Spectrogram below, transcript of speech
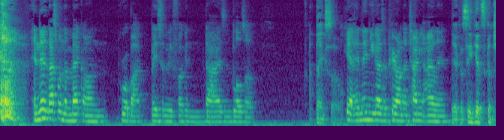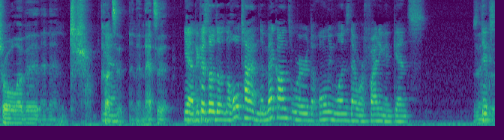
And then that's when the Mechon robot basically fucking dies and blows up. Think so. Yeah, and then you guys appear on that tiny island. Yeah, because he gets control of it and then cuts Yeah. it, and then that's it. Yeah, because the, the the whole time the Mechons were the only ones that were fighting against Zanza. Dix-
